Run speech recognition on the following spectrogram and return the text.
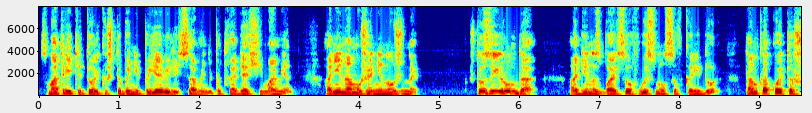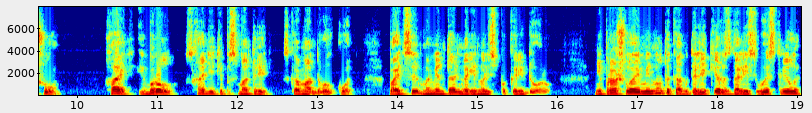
Смотрите только, чтобы не появились в самый неподходящий момент. Они нам уже не нужны. Что за ерунда? Один из бойцов высунулся в коридор. Там какой-то шум. Хайт и Брол, сходите посмотреть, скомандовал кот. Бойцы моментально ринулись по коридору. Не прошло и минуты, как вдалеке раздались выстрелы,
